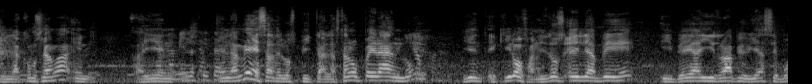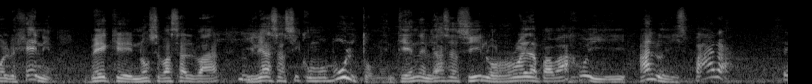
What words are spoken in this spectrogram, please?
en, la, ¿cómo se llama? En, ahí en, en, la mesa del hospital, la están operando y en, quirófano. Entonces ella ve y ve ahí rápido y ya se vuelve genio. Ve que no se va a salvar y le hace así como bulto, ¿me entienden? Le hace así, lo rueda para abajo y, ah, lo dispara. Sí.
